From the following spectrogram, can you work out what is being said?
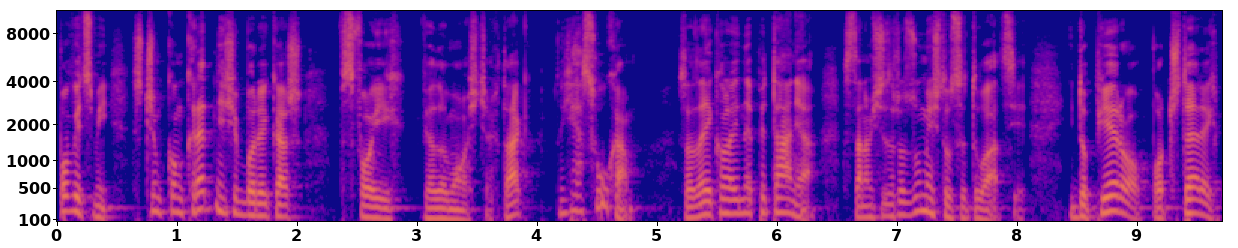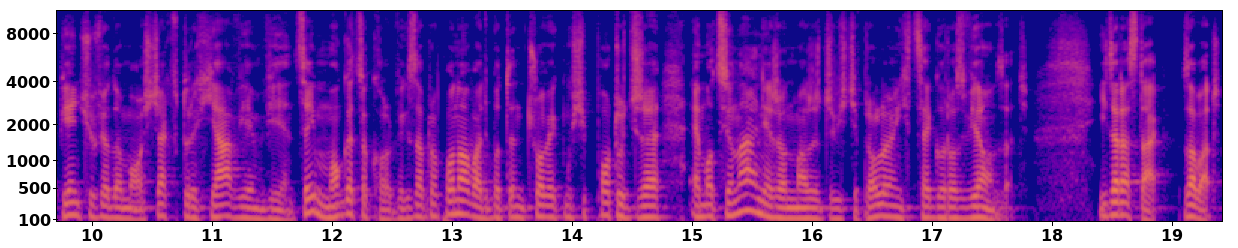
Powiedz mi, z czym konkretnie się borykasz w swoich wiadomościach, tak? No ja słucham, zadaję kolejne pytania, staram się zrozumieć tą sytuację. I dopiero po czterech, pięciu wiadomościach, w których ja wiem więcej, mogę cokolwiek zaproponować, bo ten człowiek musi poczuć, że emocjonalnie, że on ma rzeczywiście problem i chce go rozwiązać. I teraz tak, zobacz.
